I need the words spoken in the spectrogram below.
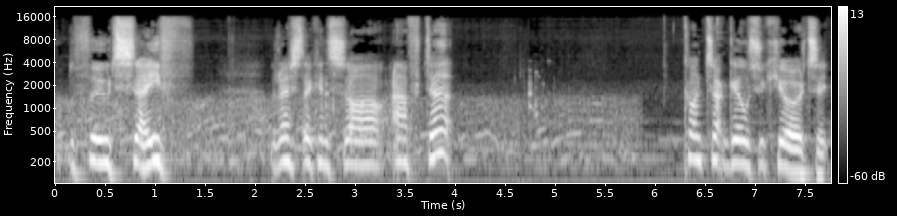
put the food safe. The rest I can sort after. Contact Guild Security.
